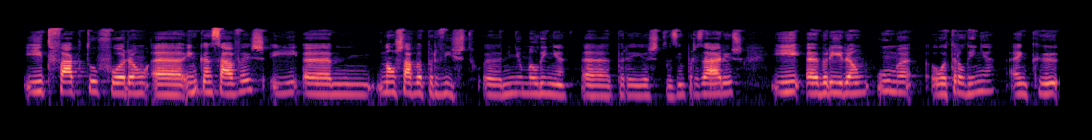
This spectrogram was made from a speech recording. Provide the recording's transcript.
e de facto foram uh, incansáveis e um, não estava previsto uh, nenhuma linha uh, para estes empresários e abriram uma outra linha em que,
